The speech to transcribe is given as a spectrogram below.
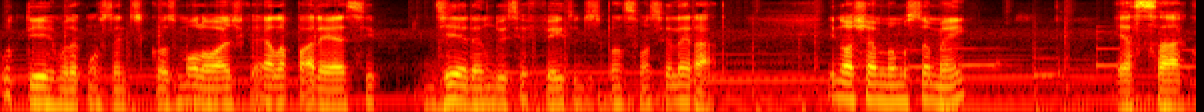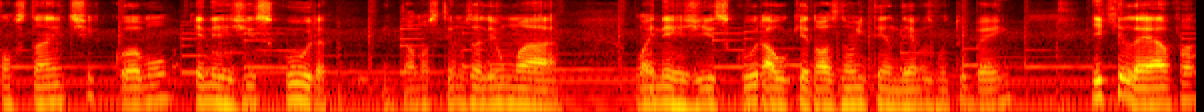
o termo da constante cosmológica ela aparece gerando esse efeito de expansão acelerada. E nós chamamos também essa constante como energia escura. Então nós temos ali uma, uma energia escura, algo que nós não entendemos muito bem e que leva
